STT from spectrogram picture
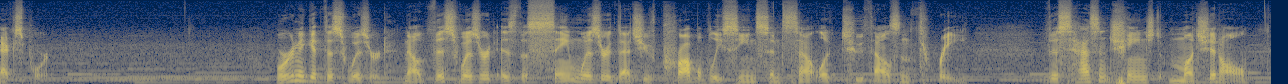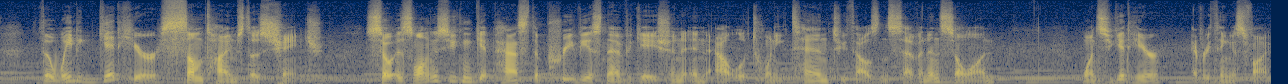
Export. We're going to get this wizard. Now this wizard is the same wizard that you've probably seen since Outlook 2003. This hasn't changed much at all. The way to get here sometimes does change. So as long as you can get past the previous navigation in Outlook 2010, 2007, and so on, once you get here, everything is fine.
